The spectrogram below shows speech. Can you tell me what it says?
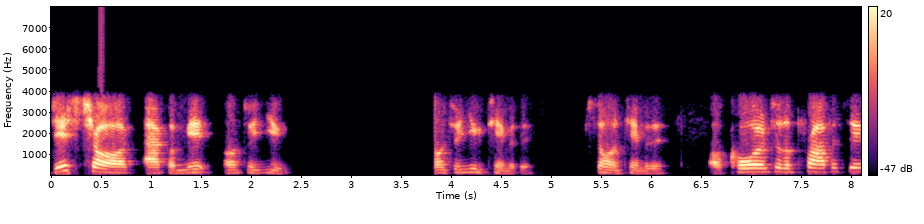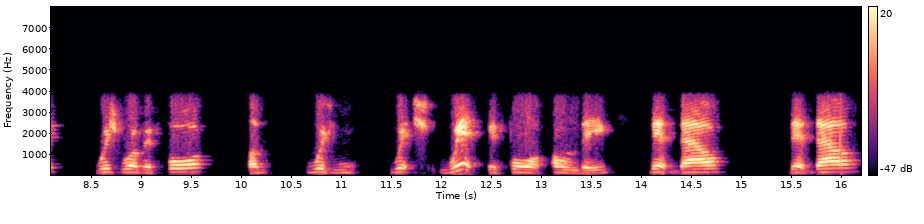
This charge I commit unto you, unto you, Timothy, son Timothy, according to the prophecy which were before, of which which went before on thee, that thou that thou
